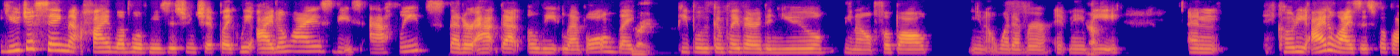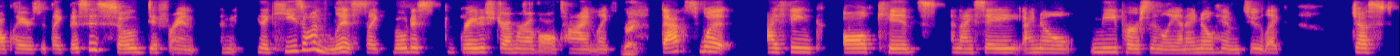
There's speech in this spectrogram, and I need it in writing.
You just saying that high level of musicianship, like we idolize these athletes that are at that elite level, like right. people who can play better than you, you know, football, you know, whatever it may yeah. be. And Cody idolizes football players with like this is so different and like he's on lists like voted greatest drummer of all time like right. that's what i think all kids and i say i know me personally and i know him too like just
